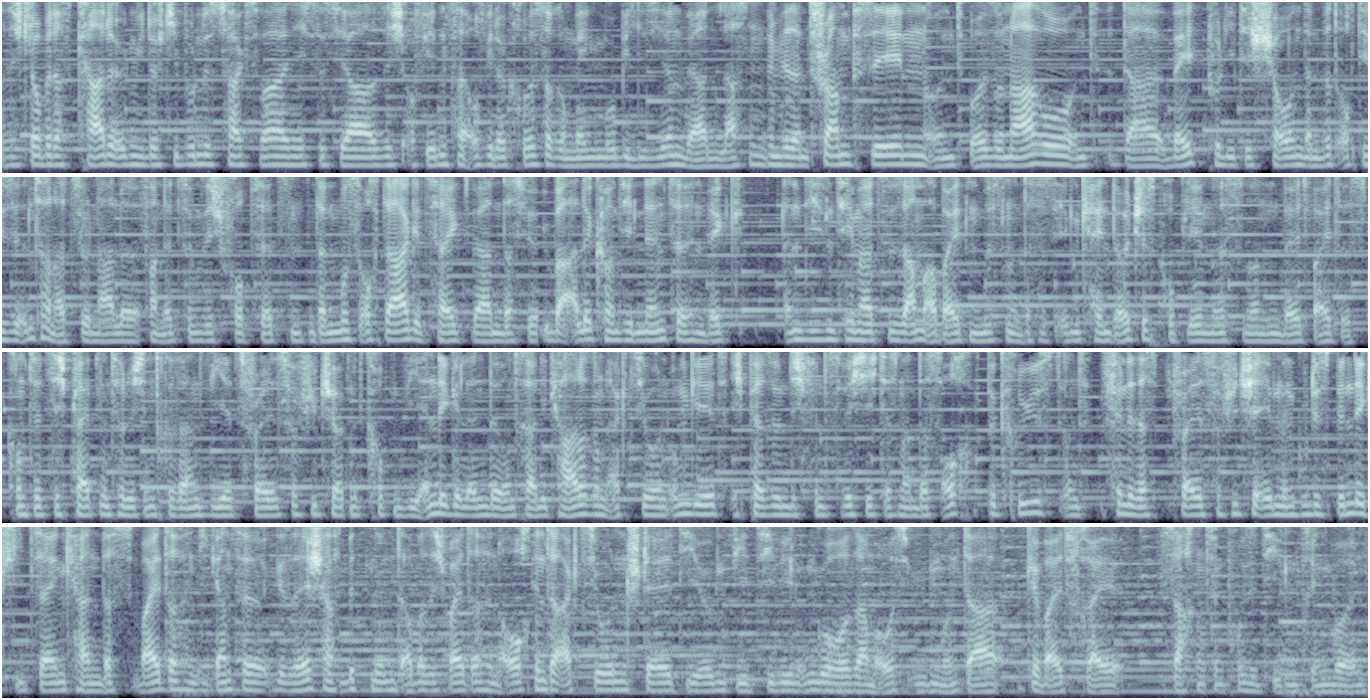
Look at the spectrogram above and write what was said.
Also ich glaube, dass gerade irgendwie durch die Bundestagswahl nächstes Jahr sich auf jeden Fall auch wieder größere Mengen mobilisieren werden lassen. Wenn wir dann Trump sehen und Bolsonaro und da weltpolitisch schauen, dann wird auch diese internationale Vernetzung sich fortsetzen. Und dann muss auch da gezeigt werden, dass wir über alle Kontinente hinweg an diesem Thema zusammenarbeiten müssen und dass es eben kein deutsches Problem ist, sondern ein weltweites. Grundsätzlich bleibt natürlich interessant, wie jetzt Fridays for Future mit Gruppen wie Ende Gelände und radikaleren Aktionen umgeht. Ich persönlich finde es wichtig, dass man das auch begrüßt und finde, dass Fridays for Future eben ein gutes Bindeglied sein kann, das weiterhin die ganze Gesellschaft mitnimmt, aber sich weiterhin auch hinter Aktionen stellt, die irgendwie zivilen Ungehorsam ausüben und da gewaltfrei Sachen zum Positiven bringen wollen.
